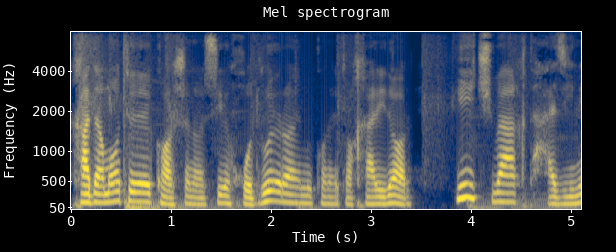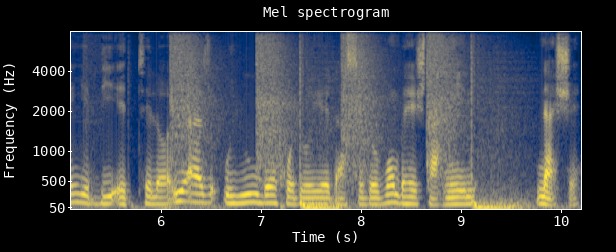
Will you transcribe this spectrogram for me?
خدمات کارشناسی خودرو ارائه می‌کنه تا خریدار هیچ وقت هزینه بی اطلاعی از عیوب خودروی دست دوم بهش تحمیل نشه.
